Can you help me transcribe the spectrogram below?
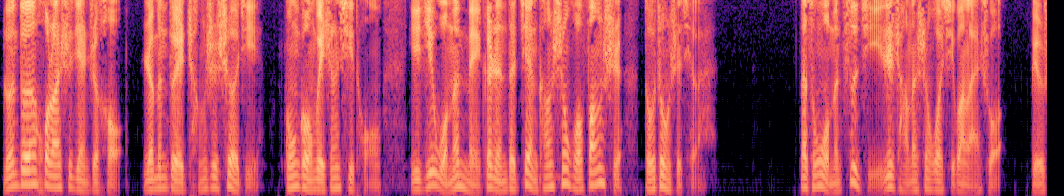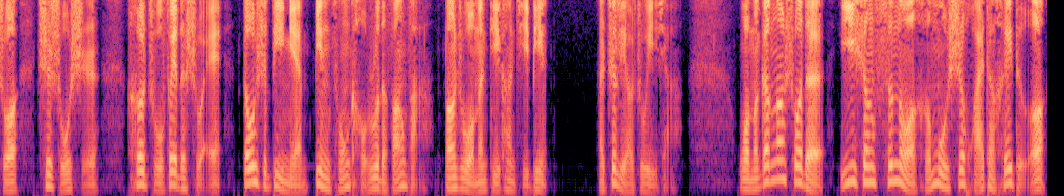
伦敦霍乱事件之后，人们对城市设计、公共卫生系统以及我们每个人的健康生活方式都重视起来。那从我们自己日常的生活习惯来说，比如说吃熟食、喝煮沸的水，都是避免病从口入的方法，帮助我们抵抗疾病。那这里要注意一下。我们刚刚说的医生斯诺和牧师怀特黑德，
